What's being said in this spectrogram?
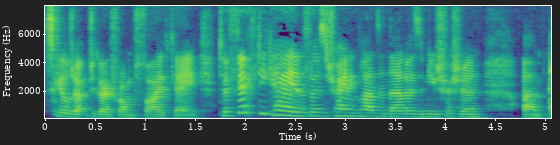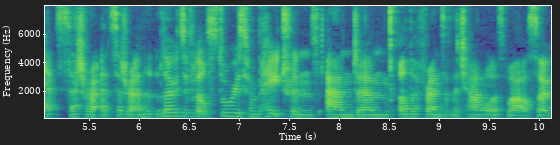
skilled up to go from 5k to 50k. There's loads of training plans in there, loads of nutrition, etc., um, etc., et and loads of little stories from patrons and um, other friends of the channel as well. So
